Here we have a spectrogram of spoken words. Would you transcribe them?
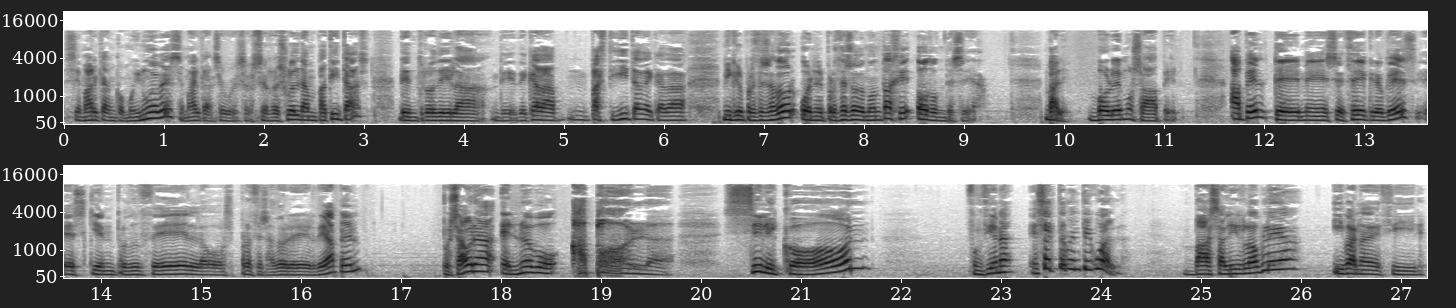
se marcan como i9, se marcan, se, se patitas dentro de, la, de cada pastillita, de cada microprocesador o en el proceso de montaje o donde sea. Vale, volvemos a Apple. Apple, TMSC creo que es, es quien produce los procesadores de Apple. Pues ahora el nuevo Apple Silicon funciona exactamente igual. Va a salir la oblea y van a decir,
